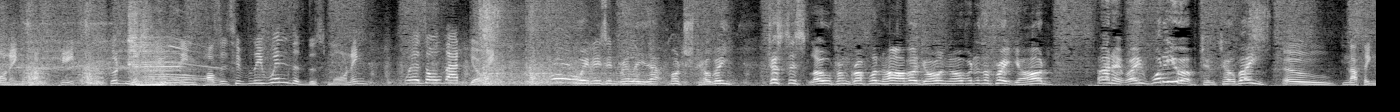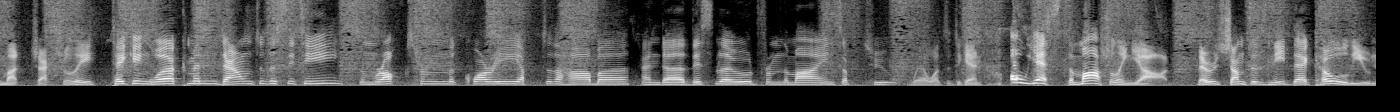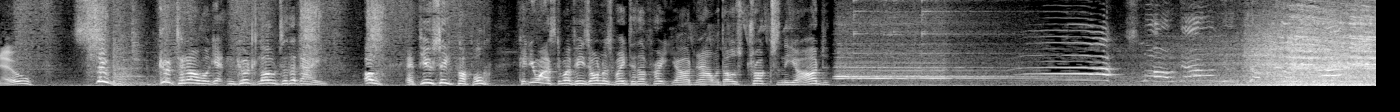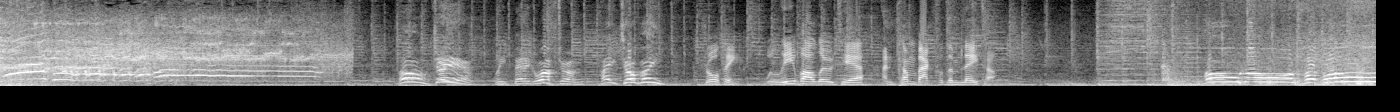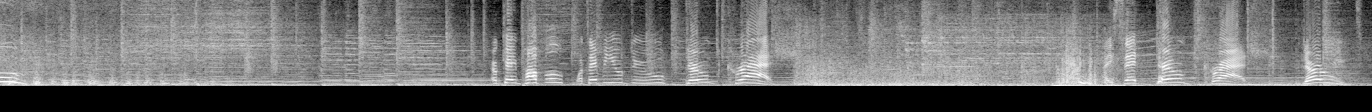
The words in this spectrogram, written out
morning, Puffer Pete. Goodness, you seem positively winded this morning. Where's all that going? Oh, it isn't really that much, Toby. Just this load from Grufflin Harbour going over to the freight yard. Anyway, what are you up to, Toby? Oh, nothing much, actually. Taking workmen down to the city, some rocks from the quarry up to the harbour, and uh, this load from the mines up to. Where was it again? Oh, yes, the marshalling yard. Those shunters need their coal, you know. Super! Good to know we're getting good loads of the day. Oh, if you see Puffle, can you ask him if he's on his way to the freight yard now with those trucks in the yard? Slow down, you Oh dear! We'd better go after him. Hey, Toby! Sure thing. We'll leave our loads here and come back for them later. Hold on, Puffle! Okay, Puffle, whatever you do, don't crash. I said don't crash. Don't.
